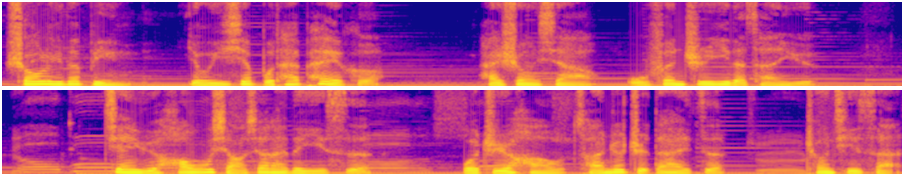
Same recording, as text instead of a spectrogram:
手里的饼有一些不太配合，还剩下五分之一的残余。见雨毫无小下来的意思，我只好攒着纸袋子，撑起伞，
